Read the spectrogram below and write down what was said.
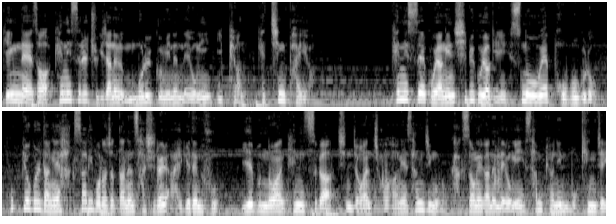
게임 내에서 케니스를 죽이자는 음모를 꾸미는 내용이 2편 캐칭 파이어 케니스의 고향인 12구역이 스노우의 보복으로 폭격을 당해 학살이 벌어졌다는 사실을 알게 된 후 이에 분노한 케니스가 진정한 저항의 상징으로 각성해가는 내용이 3편인 모킹제이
